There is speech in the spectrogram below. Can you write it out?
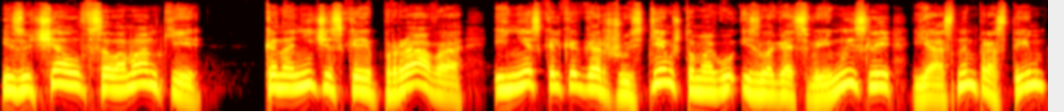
изучал в Соломанке каноническое право и несколько горжусь тем, что могу излагать свои мысли ясным, простым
